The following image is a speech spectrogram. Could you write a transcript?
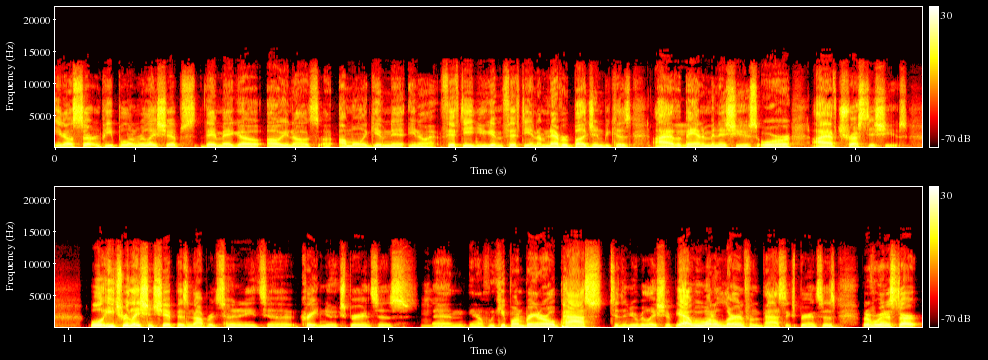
you know certain people in relationships they may go, oh, you know, it's uh, I'm only giving it you know 50 and you give them 50 and I'm never budging because I have Mhm. abandonment issues or I have trust issues. Well, each relationship is an opportunity to create new experiences, Mhm. and you know if we keep on bringing our old past to the new relationship, yeah, we want to learn from the past experiences. But if we're going to start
